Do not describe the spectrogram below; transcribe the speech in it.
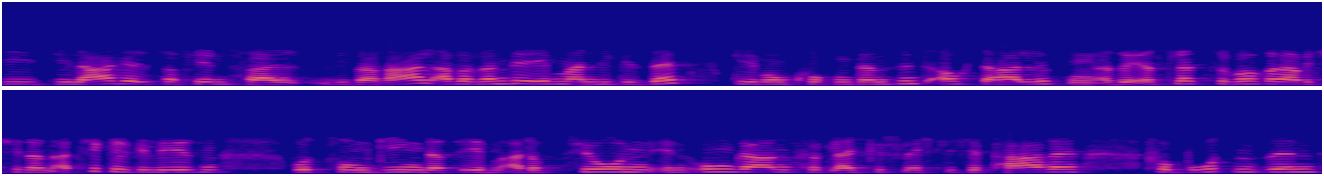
die, die Lage ist auf jeden Fall liberal, aber wenn wir eben an die Gesetzgebung gucken, dann sind auch da Lücken. Also erst letzte Woche habe ich wieder einen Artikel gelesen, wo es darum ging, dass eben Adoptionen in Ungarn für gleichgeschlechtliche Paare verboten sind,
